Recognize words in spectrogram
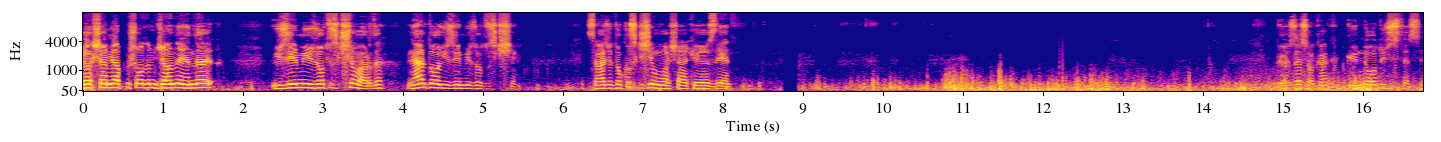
Dün akşam yapmış olduğum canlı yayında 120-130 kişi vardı. Nerede o 120-130 kişi? Sadece 9 kişi mi var şarkıyı özleyen? Gözde Sokak, Günde Odüç sitesi.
